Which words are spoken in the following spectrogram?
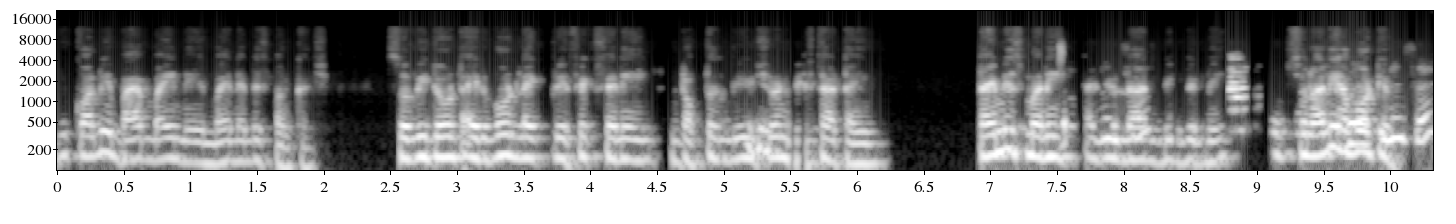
you call me by my name. My name is Pankaj. So we don't, I won't like prefix any doctors. We shouldn't waste our time. Time is money, as you learn, be with me. So, Sonali, how Good about you? sir.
